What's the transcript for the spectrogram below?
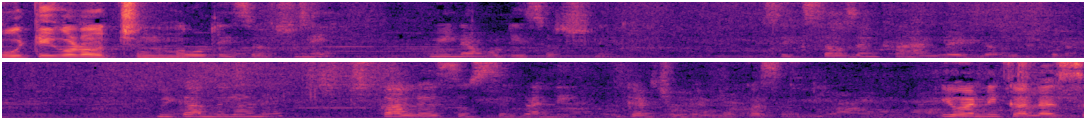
బూటీ కూడా వచ్చింది బూటీస్ వచ్చినాయి. మీనా బూటీస్ వచ్చినాయి. సిక్స్ థౌజండ్ ఫైవ్ హండ్రెడ్లో ఇది కూడా. మీకు అందులోనే కలర్స్ వస్తాయి ఇవన్నీ. ఇక్కడ చూడండి ఒకసారి. ఇవన్నీ కలర్స్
